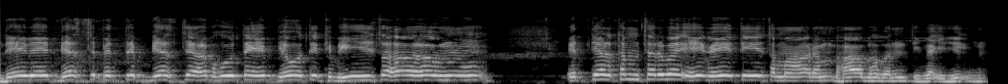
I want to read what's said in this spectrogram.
देवेभ्य पितृभ्य भूतेभ्यो इत्यर्थम सर्व एवेति समारंभा भवंति वही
